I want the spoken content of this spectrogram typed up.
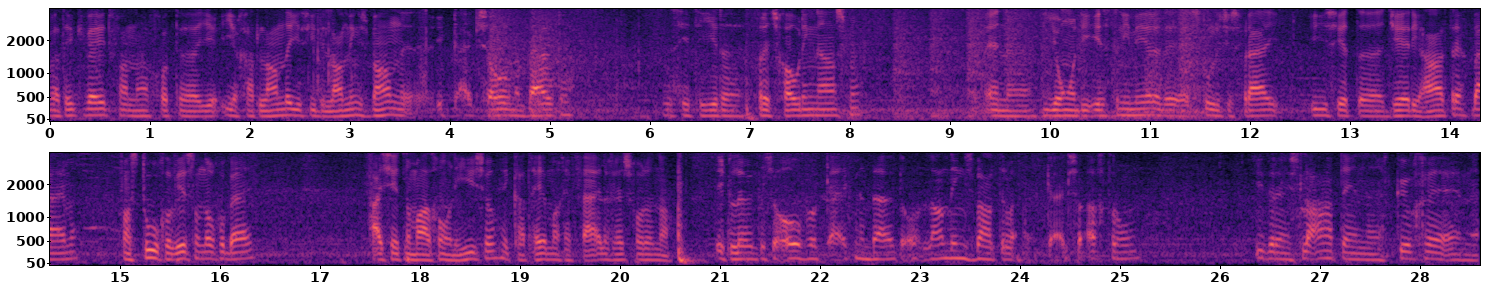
wat ik weet van, nou god, eh, je, je gaat landen, je ziet de landingsbaan. Eh, Ik kijk zo naar buiten. Er zit hier Frits Schouding naast me. En eh, die jongen die is er niet meer, de stoeltje is vrij. Hier zit eh, Jerry Haatrecht bij me. Van stoel gewisseld nog erbij. Hij zit normaal gewoon hier zo. Ik had helemaal geen veiligheidsgordel. Nou, ik leun er zo over, kijk naar buiten. Oh, landingsbaan, terwijl kijk zo achterom. Iedereen slaapt en eh, kuchen en eh,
